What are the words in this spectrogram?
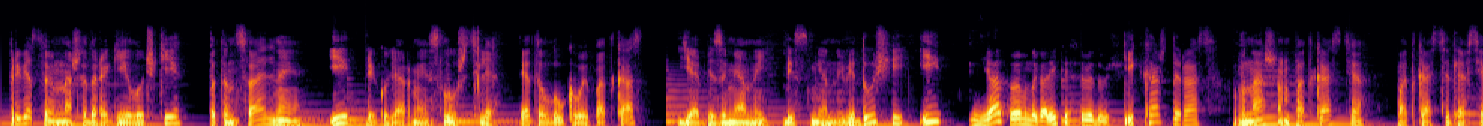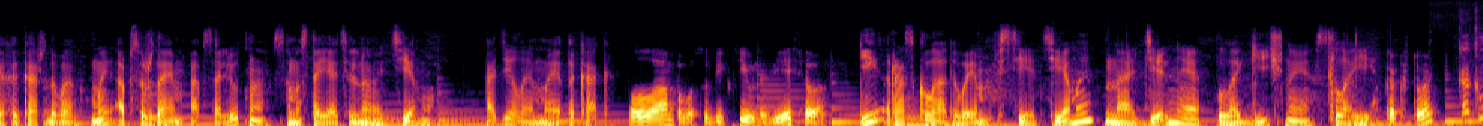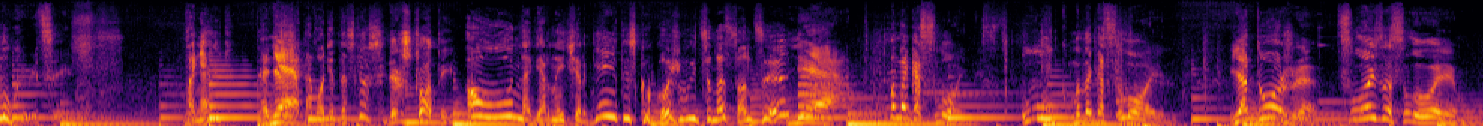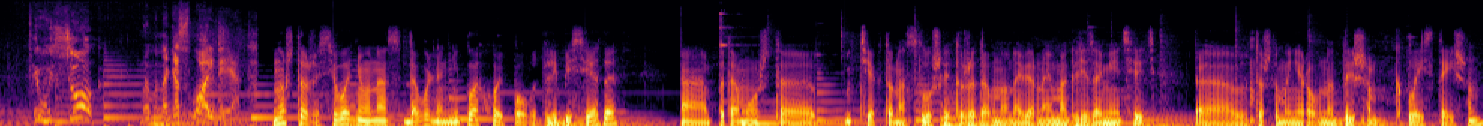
Приветствуем наши дорогие лучки потенциальные и регулярные слушатели. Это луковый подкаст. Я безымянный бессменный ведущий и... Я твой многоликий соведущий. И каждый раз в нашем подкасте, подкасте для всех и каждого, мы обсуждаем абсолютно самостоятельную тему. А делаем мы это как? Лампово, субъективно, весело. И раскладываем все темы на отдельные логичные слои. Как что? Как луковицы. Воняют? Да нет, доводит до слез. Да что ты? О, наверное, чернеют и скукоживаются на солнце. Нет, многослойность. Лук многослоен. Я тоже, слой за слоем. Ты усек? Мы многослойные. Ну что же, сегодня у нас довольно неплохой повод для беседы, а, потому что те, кто нас слушает уже давно, наверное, могли заметить а, то, что мы неровно дышим к PlayStation.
